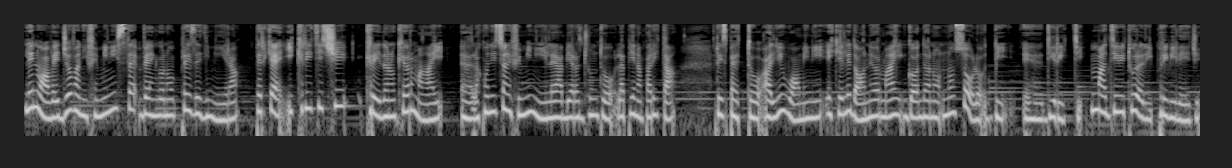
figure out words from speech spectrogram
le nuove giovani femministe vengono prese di mira perché i critici credono che ormai eh, la condizione femminile abbia raggiunto la piena parità rispetto agli uomini e che le donne ormai godano non solo di eh, diritti, ma addirittura di privilegi.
